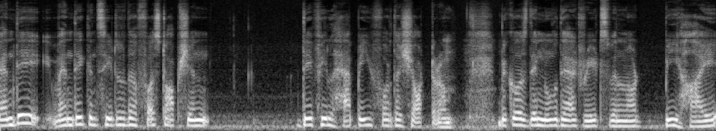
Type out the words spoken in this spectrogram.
When they when they consider the first option they feel happy for the short term because they know that rates will not be high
